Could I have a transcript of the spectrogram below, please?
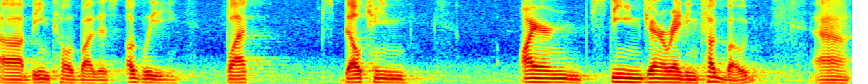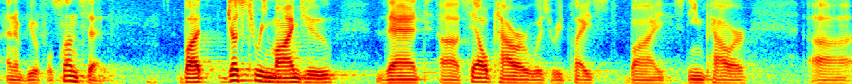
uh, being towed by this ugly, black, belching, iron steam generating tugboat uh, and a beautiful sunset. But just to remind you that uh, sail power was replaced by steam power uh,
